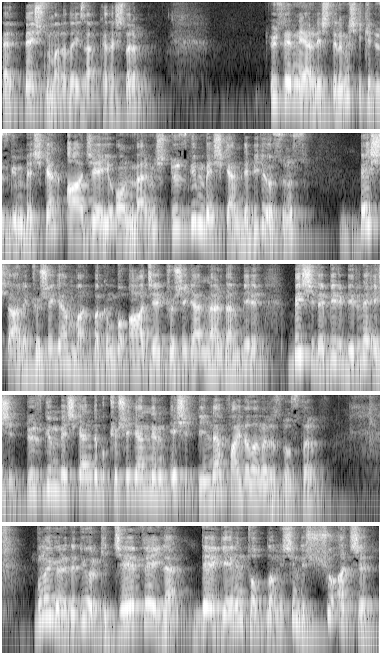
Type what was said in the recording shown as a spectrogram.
Evet 5 numaradayız arkadaşlarım. Üzerine yerleştirilmiş iki düzgün beşgen AC'yi 10 vermiş. Düzgün beşgende biliyorsunuz 5 tane köşegen var. Bakın bu AC köşegenlerden biri. 5'i de birbirine eşit. Düzgün beşgende bu köşegenlerin eşitliğinden faydalanırız dostlarım. Buna göre de diyor ki CF ile DG'nin toplamı. Şimdi şu açı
